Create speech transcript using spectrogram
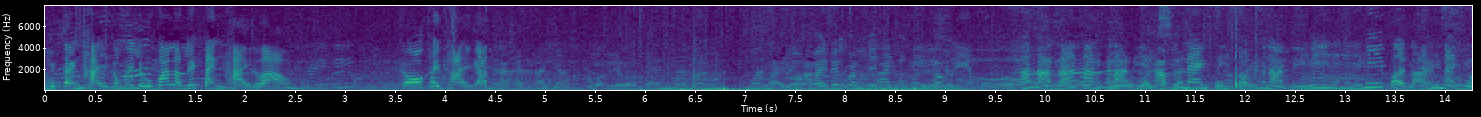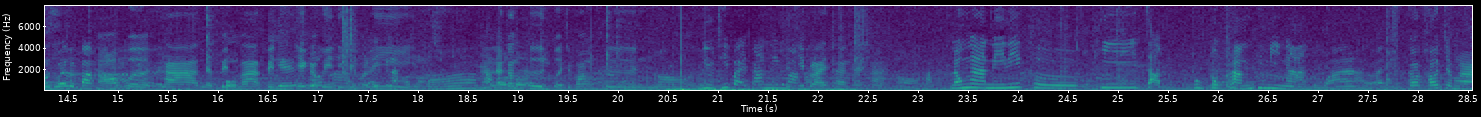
หรือแตงไทยก็ไม่รู้บ้านเราเรียกแตงไทยหรือเปล่า ก็คล้ายๆกันค่ะคล้ายๆกันไปด้วยความใจดีของพี่เขาอาหารน่าทานขนาดนี้คะพะแนงสีสดขนาดนี้นี่พี่เปิดร้านที่ไหนอยู่ด้วยหรือเปล่าอ๋อคะเปิดค่ะ แต่เป็นว่าเป็นเทค e เว y เดลิเวอรี่อ๋อ ค่ะ แล้วกลางคืนเปิดเฉพาะกลางคืนอ๋ออยู่ที่ไบรตันนี่หรือเปล่าที่ไบรทันนะคะ อ๋อค่ะแล้วงานนี้นี่คือพี่จัดทุกๆ ครั้งที่มีงานหรือว่าอะไรก็เขาจะมา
